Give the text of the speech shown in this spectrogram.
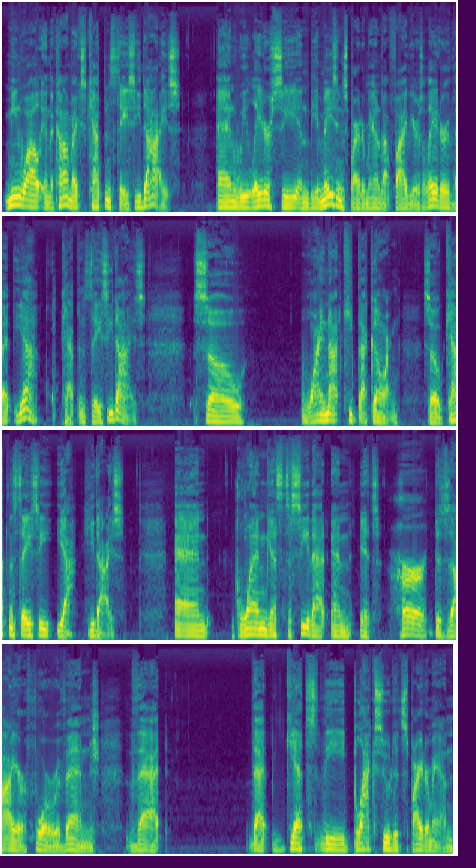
Meanwhile, in the comics, Captain Stacy dies. And we later see in The Amazing Spider Man about five years later that, yeah, Captain Stacy dies. So why not keep that going? So Captain Stacy, yeah, he dies. And Gwen gets to see that and it's her desire for revenge that that gets the black suited Spider-Man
